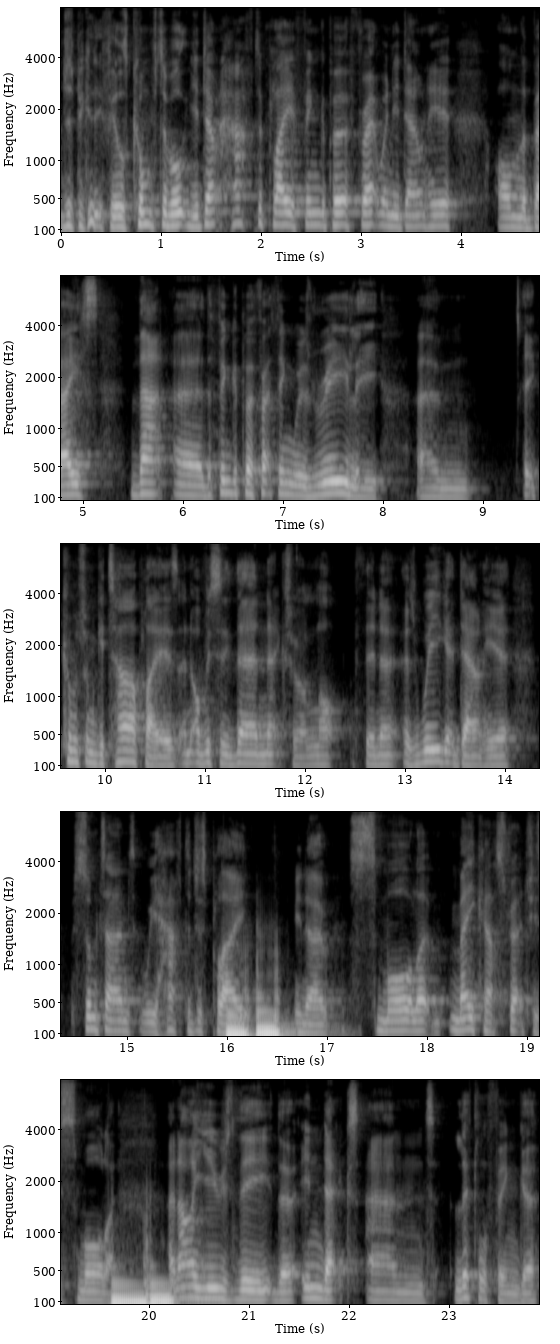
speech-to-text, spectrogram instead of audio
just because it feels comfortable. You don't have to play a finger per fret when you're down here on the bass. That uh, the finger per fret thing was really um, it comes from guitar players, and obviously their necks are a lot thinner. As we get down here, sometimes we have to just play, you know, smaller, make our stretches smaller. And I use the the index and little finger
